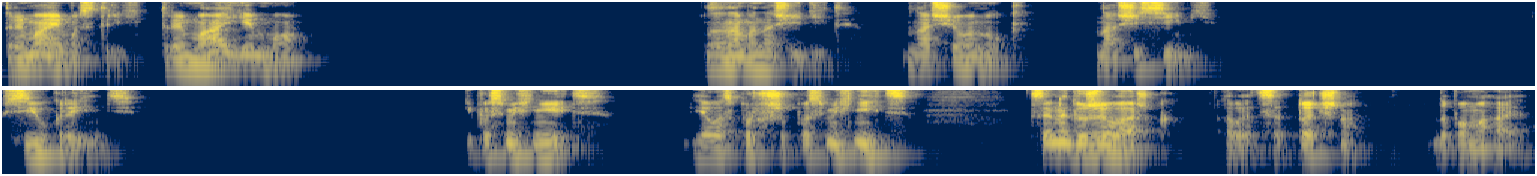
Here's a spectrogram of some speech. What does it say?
Тримаємо стрій, тримаємо. За нами наші діти, наші онуки, наші сім'ї. Всі українці. І посміхніться. Я вас прошу, посміхніться. Це не дуже важко, але це точно допомагає.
